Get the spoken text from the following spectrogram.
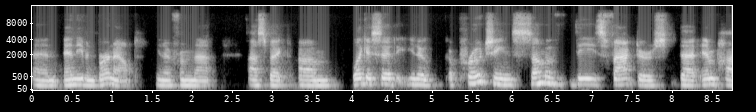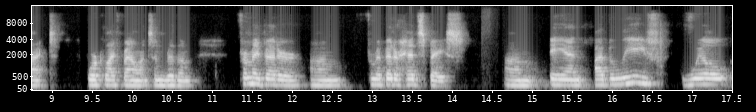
and, and even burnout, you know, from that aspect. Um, like I said, you know, approaching some of these factors that impact work-life balance and rhythm from a better um, from a better headspace, um, and I believe will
